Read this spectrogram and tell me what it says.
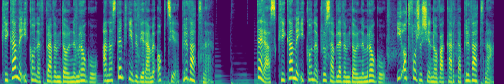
Klikamy ikonę w prawym dolnym rogu, a następnie wybieramy opcje prywatne. Teraz klikamy ikonę plusa w lewym dolnym rogu i otworzy się nowa karta prywatna.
